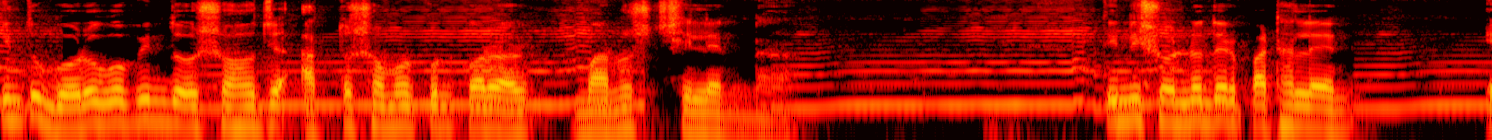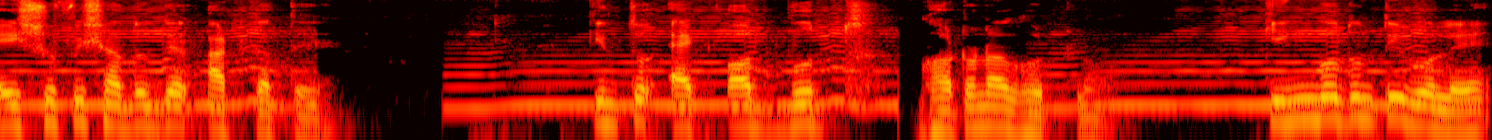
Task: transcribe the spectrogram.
কিন্তু গৌরগোবিন্দ সহজে আত্মসমর্পণ করার মানুষ ছিলেন না। তিনি সৈন্যদের পাঠালেন এই সুফি সাধকদের আটকাতে। কিন্তু এক অদ্ভুত ঘটনা ঘটল। কিংবদন্তি বলে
